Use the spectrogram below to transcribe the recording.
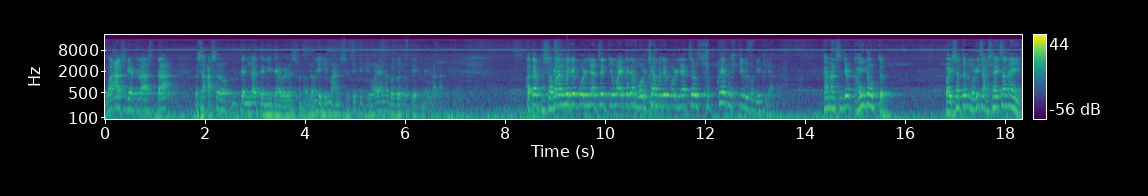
वास घेतला असता. असं असं त्यांना त्यांनी त्यावेळेला सुनावलं. म्हणजे ही माणसं किती जिवाळ्यानं बघत होते एकमेकाला. आता सभांमध्ये बोलण्याचं किंवा एखाद्या मोर्चामध्ये बोलण्याचं सगळ्या गोष्टी मी बघितल्या. ह्या माणसांच्याकडे काही नव्हतं. पैसा तर मुळीच असायचा नाही.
